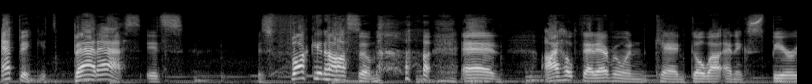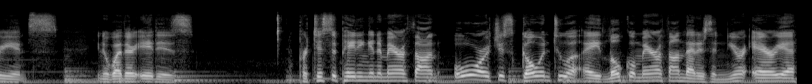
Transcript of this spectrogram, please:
epic. It's badass. It's it's fucking awesome. and I hope that everyone can go out and experience, you know, whether it is participating in a marathon or just going to a, a, local marathon that is in your area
